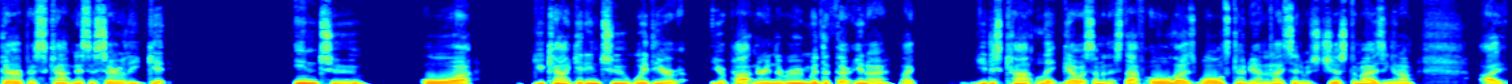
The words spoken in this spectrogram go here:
therapists can't necessarily get into, or you can't get into with your your partner in the room with the, ther- you know, like you just can't let go of some of that stuff. All those walls came down, and they said it was just amazing. And I'm, I,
